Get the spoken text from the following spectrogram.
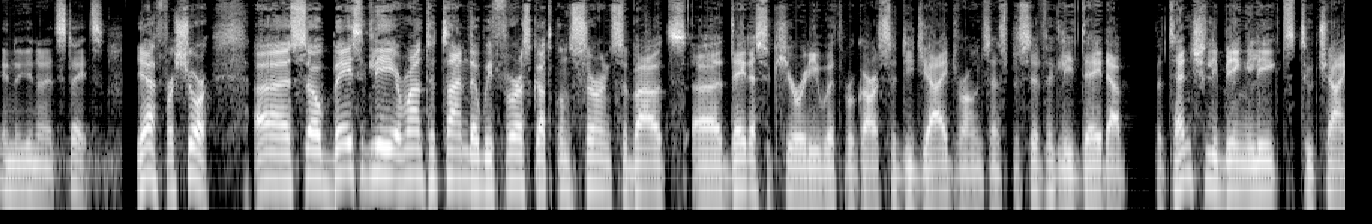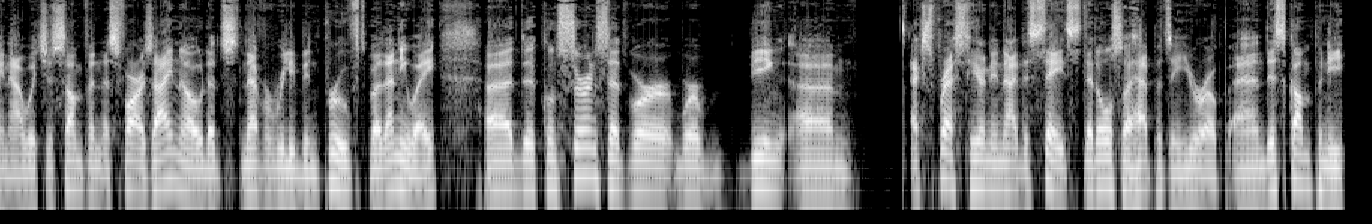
in the United States. Yeah, for sure. Uh, so basically, around the time that we first got concerns about uh, data security with regards to DJI drones and specifically data potentially being leaked to China, which is something, as far as I know, that's never really been proved. But anyway, uh, the concerns that were were being um, expressed here in the United States, that also happens in Europe. And this company,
